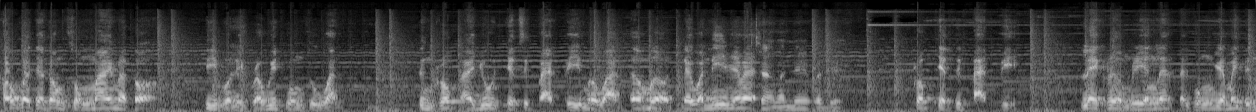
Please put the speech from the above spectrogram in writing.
เขาก็จะต้องส่งไม้มาต่อที่พลเอกประวิตยวงษ์สุวรรณซึ่งครบอายุ 78 ปีเมื่อวานเออเมื่อในวันนี้ใช่ไหมใช่วันนี้พอดีครบ 78 ปี เลขเริ่มเรียงแล้ว แต่คงยังไม่ถึง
